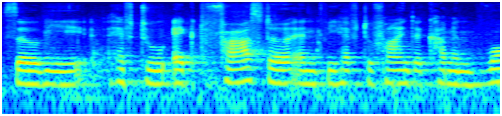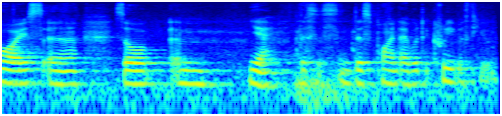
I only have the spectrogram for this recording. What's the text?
so we have to act faster and we have to find a common voice. Uh, so um, yeah, this is, at this point I would agree with you.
